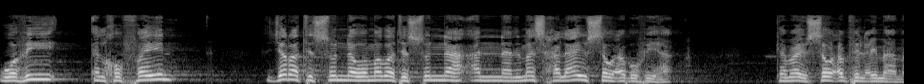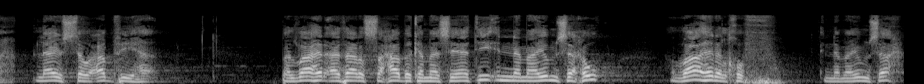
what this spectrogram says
وفي الخفين جرت السنة ومضت السنة أن المسح لا يستوعب فيها كما يستوعب في العمامة لا يستوعب فيها. بل ظاهر آثار الصحابة كما سيأتي إنما يمسح ظاهر الخف إنما يمسح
